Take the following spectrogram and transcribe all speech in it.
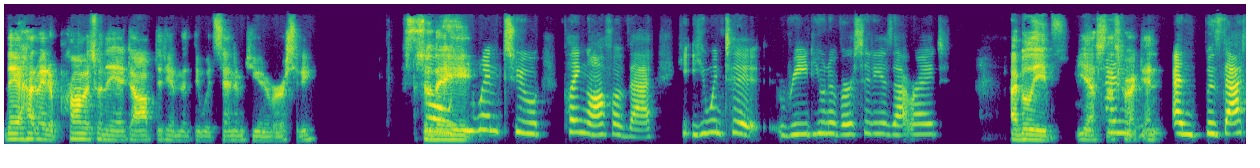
they had made a promise when they adopted him that they would send him to university. So, so they he went to playing off of that. He, he went to Reed University, is that right? I believe. Yes, that's and, correct. And and was that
